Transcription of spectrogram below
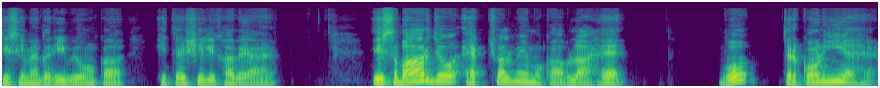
किसी में गरीबियों का हितैषी लिखा गया है। इस बार जो एक्चुअल में मुकाबला है, वो त्रिकोणीय है।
